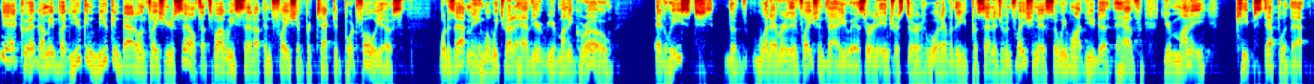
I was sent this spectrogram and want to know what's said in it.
Yeah, it could. I mean, but you can you can battle inflation yourself. That's why we set up inflation protected portfolios. What does that mean? Well, we try to have your, your money grow at least the whatever inflation value is or interest or whatever the percentage of inflation is. So we want you to have your money keep step with that.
